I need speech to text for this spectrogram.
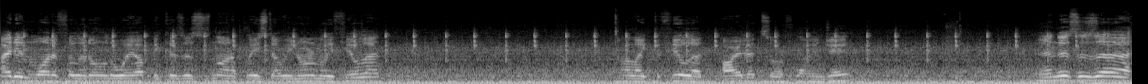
I didn't want to fill it all the way up because this is not a place that we normally fuel at. I like to fuel at Pilots or Flying J. And this is a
